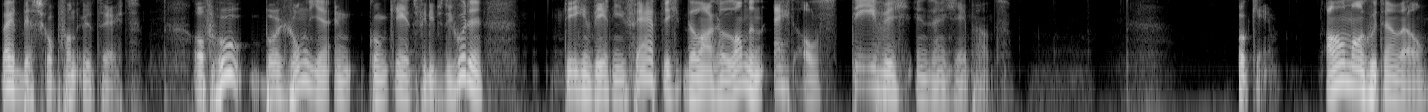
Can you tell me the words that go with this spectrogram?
werd bisschop van Utrecht. Of hoe Bourgondië en concreet Philips de Goede tegen 1450 de Lage Landen echt al stevig in zijn greep had. Oké, allemaal goed en wel,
